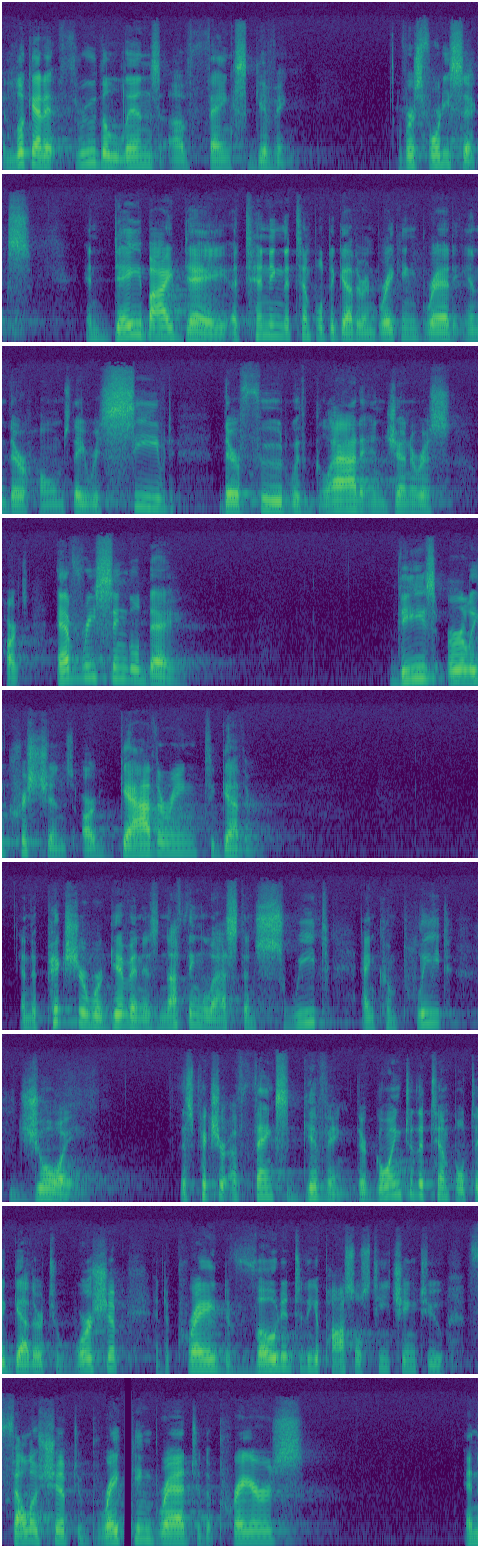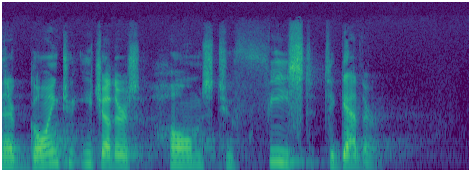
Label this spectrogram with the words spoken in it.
and look at it through the lens of thanksgiving. Verse 46 And day by day, attending the temple together and breaking bread in their homes, they received their food with glad and generous hearts. Every single day, these early Christians are gathering together and the picture we're given is nothing less than sweet and complete joy. This picture of thanksgiving. They're going to the temple together to worship and to pray, devoted to the apostles' teaching, to fellowship, to breaking bread, to the prayers. And they're going to each other's homes to feast together.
